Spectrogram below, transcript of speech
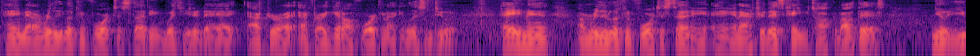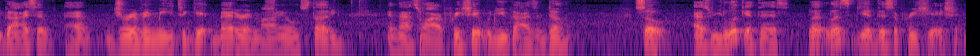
Hey man, I'm really looking forward to studying with you today after I after I get off work and I can listen to it. Hey man, I'm really looking forward to studying. Hey, and after this, can you talk about this? You know, you guys have have driven me to get better in my own study, and that's why I appreciate what you guys have done. So, as we look at this, let, let's give this appreciation.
